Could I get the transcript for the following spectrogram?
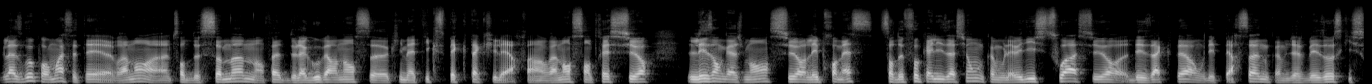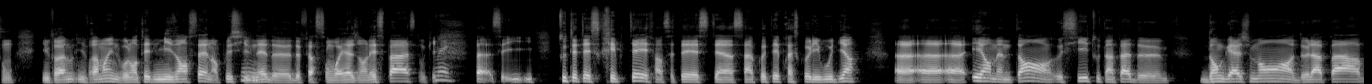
Glasgow, pour moi, c'était vraiment une sorte de summum en fait de la gouvernance euh, climatique spectaculaire, enfin vraiment centré sur les engagements, sur les promesses, sorte de focalisation, comme vous l'avez dit, soit sur des acteurs ou des personnes comme Jeff Bezos qui sont vraiment une volonté de mise en scène. En plus, il mm. venait de, faire son voyage dans l'espace, donc tout était scripté. Enfin, c'était c'est un côté presque hollywoodien, euh, euh, euh, et en même temps aussi tout un tas de d'engagements de la part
